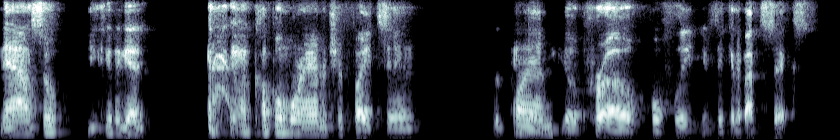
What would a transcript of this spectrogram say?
Now, so you're gonna get a couple more amateur fights in, The plan. go pro. Hopefully, you're thinking about six.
